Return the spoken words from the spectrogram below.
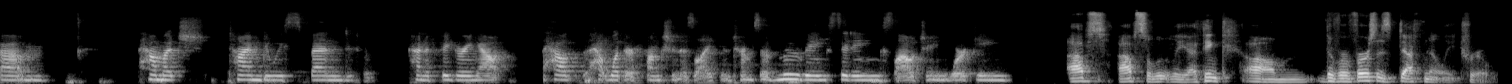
um, how much time do we spend kind of figuring out how, how what their function is like in terms of moving sitting slouching working Abs- absolutely. I think um, the reverse is definitely true.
